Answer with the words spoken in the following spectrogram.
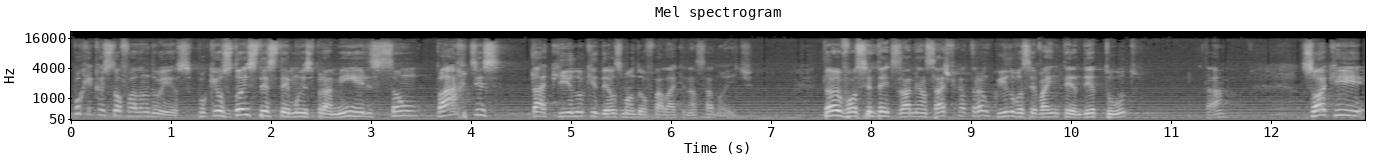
Por que, que eu estou falando isso? Porque os dois testemunhos para mim, eles são partes daquilo que Deus mandou falar aqui nessa noite. Então eu vou sintetizar a mensagem, fica tranquilo, você vai entender tudo, tá? Só que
